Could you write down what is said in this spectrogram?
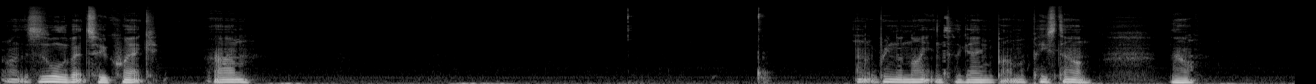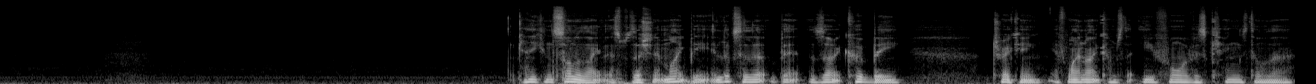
Right, this is all a bit too quick. Um, I'm bring the knight into the game, but I'm a piece down now. Can he consolidate this position? It might be. It looks a little bit as though it could be tricky if my knight comes to e4 with his king still there.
